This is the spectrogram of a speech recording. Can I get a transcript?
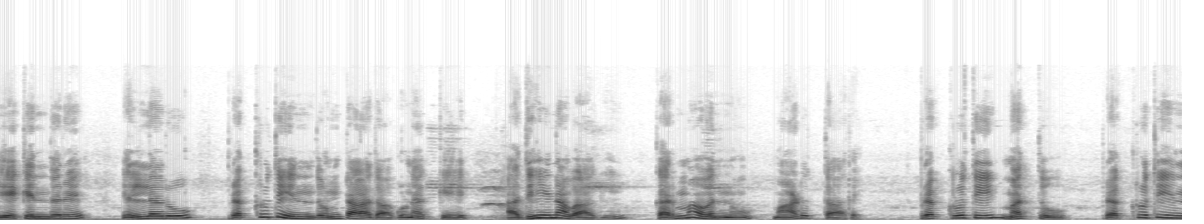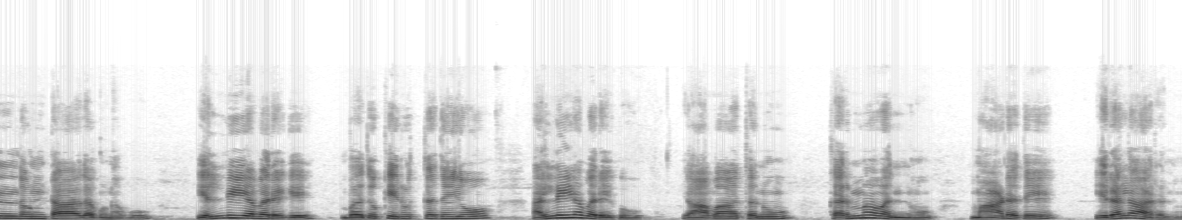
ಏಕೆಂದರೆ ಎಲ್ಲರೂ ಪ್ರಕೃತಿಯಿಂದುಂಟಾದ ಗುಣಕ್ಕೆ ಅಧೀನವಾಗಿ ಕರ್ಮವನ್ನು ಮಾಡುತ್ತಾರೆ. ಪ್ರಕೃತಿ ಮತ್ತು ಪ್ರಕೃತಿಯಿಂದುಂಟಾದ ಗುಣವು ಎಲ್ಲಿಯವರೆಗೆ ಬದುಕಿರುತ್ತದೆಯೋ ಅಲ್ಲಿಯವರೆಗೂ ಯಾವಾತನೂ ಕರ್ಮವನ್ನು ಮಾಡದೆ ಇರಲಾರನು.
